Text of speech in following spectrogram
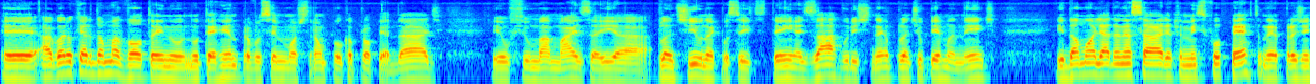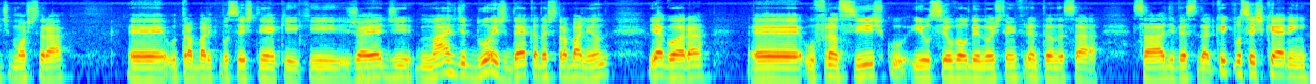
É, agora eu quero dar uma volta aí no, no terreno para você me mostrar um pouco a propriedade eu filmar mais aí a plantio né, que vocês têm, as árvores, né, o plantio permanente, e dar uma olhada nessa área também, se for perto, né, para a gente mostrar é, o trabalho que vocês têm aqui, que já é de mais de duas décadas trabalhando, e agora é, o Francisco e o seu Valdenor estão enfrentando essa, essa adversidade. O que, que vocês querem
